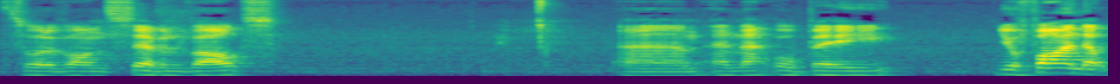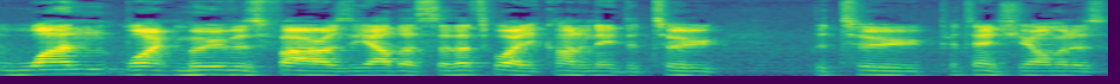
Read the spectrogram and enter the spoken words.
sort of on 7 volts um, and that will be you'll find that one won't move as far as the other so that's why you kind of need the two the two potentiometers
